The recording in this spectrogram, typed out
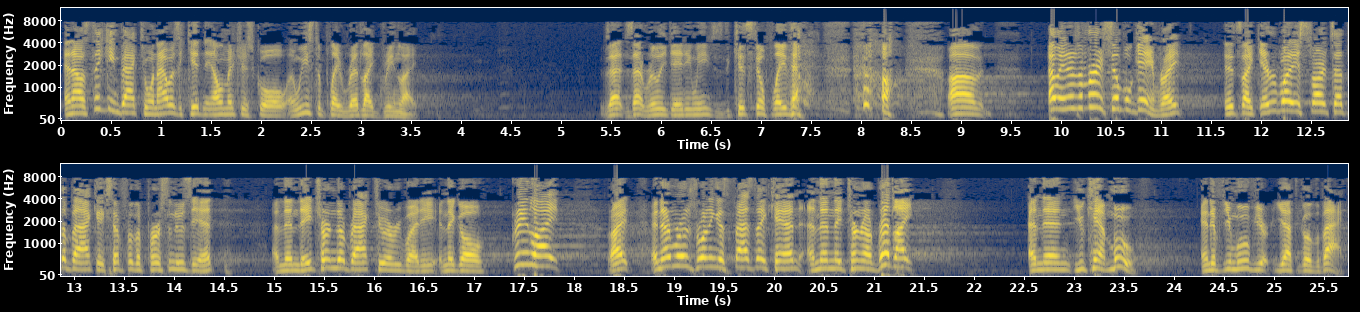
and I was thinking back to when I was a kid in elementary school and we used to play red light, green light. Is that, is that really dating me? Does the kids still play that? um, I mean, it's a very simple game, right? It's like everybody starts at the back except for the person who's it, and then they turn their back to everybody and they go, green light, right? And everyone's running as fast as they can, and then they turn around, red light, and then you can't move. And if you move, you have to go to the back.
